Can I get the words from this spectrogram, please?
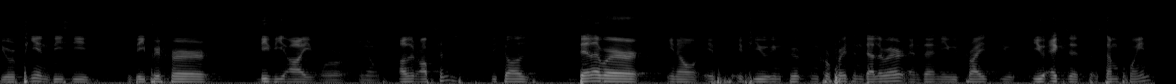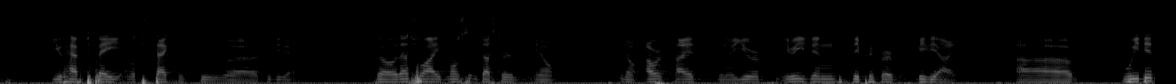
European VCs, they prefer BVI or you know other options because Delaware, you know, if if you incor- incorporate in Delaware and then you try you you exit at some point, you have to pay a lot of taxes to uh, to the US. So that's why most investors, you know, you know, our side, you know, Europe region, they prefer BVI. Uh, we did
